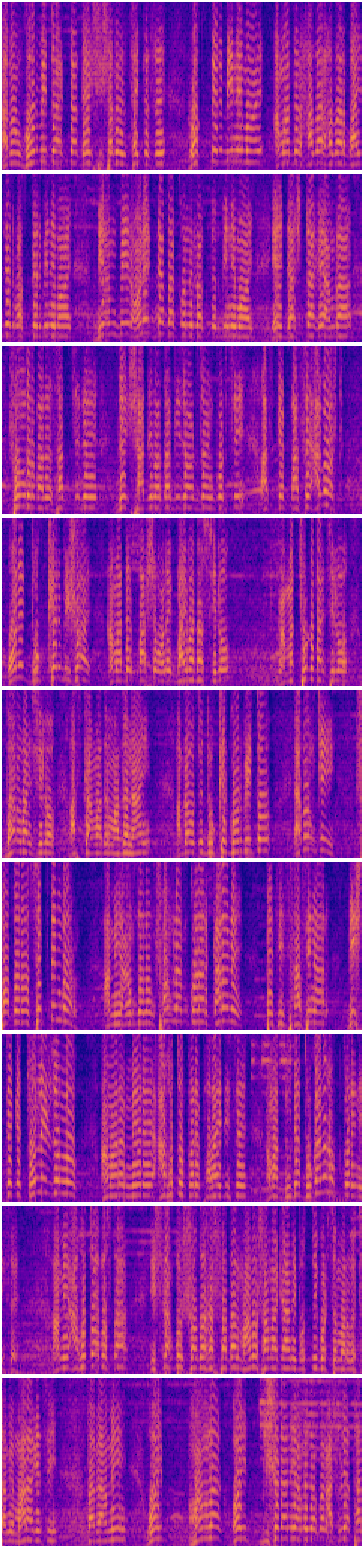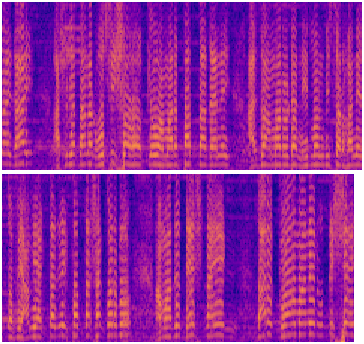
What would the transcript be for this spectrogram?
এবং গর্বিত একটা দেশ হিসাবে চাইতেছে। রক্তের বিনিময়, আমাদের হাজার হাজার ভাইদের রক্তের বিনিময়, বিএনপির অনেক নেতা কর্মীর রক্তের বিনিময়। এই দেশটাকে আমরা সুন্দরভাবে চাচ্ছি যে যে স্বাধীনতা বিজয় অর্জন করছি, আজকে পাঁচই আগস্ট অনেক দুঃখের বিষয়। আমাদের পাশে অনেক ভাই ভাইবাদা ছিল, আমার ছোট ভাই ছিল, বড় ভাই ছিল, আজকে আমাদের মাঝে নাই। আমরা অতি দুঃখে গর্বিত এবং কি, সতেরো সেপ্টেম্বর আমি আন্দোলন সংগ্রাম করার কারণে পেসিস হাসিনার বিশ থেকে চল্লিশ জন লোক আমার মেরে আহত করে ফেলাই দিছে, আমার দুটা দোকানে লুট করে নিছে। আমি আহত অবস্থা, ইসলামপুর সদর হাসপাতাল মানুষ আমাকে আনি ভর্তি করছে, মর করছে আমি মারা গেছি। তবে আমি ওই মামলা, ওই বিষয়টা নিয়ে আমি যখন আশুলিয়া থানায় যাই, আশুলিয়া থানার ওসি সহ কেউ আমার পাত্তা দেয়নি আজও আমার ওটা নির্মাণ বিচার হয়নি তবে আমি একটা জিনিস প্রত্যাশা করব, আমাদের দেশ নায়ক তারেক রহমানের উদ্দেশ্যে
